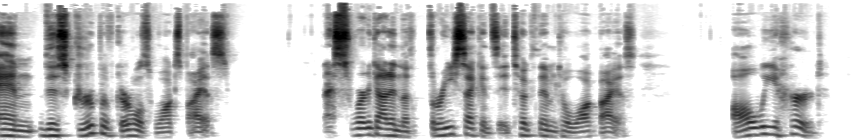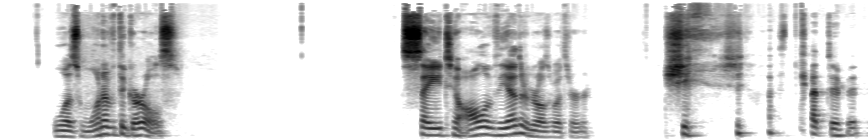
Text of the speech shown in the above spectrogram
And this group of girls walks by us. I swear to God, in the three seconds it took them to walk by us, all we heard was one of the girls say to all of the other girls with her, she, she God damn it.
